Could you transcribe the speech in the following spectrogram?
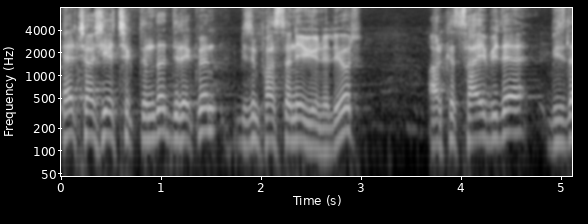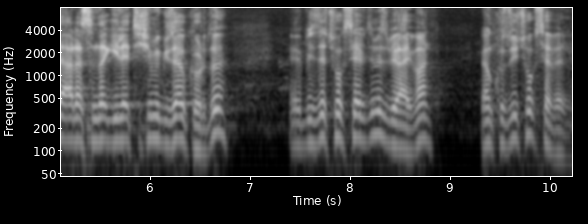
Her çarşıya çıktığında direktmen bizim pastaneye yöneliyor. Arka sahibi de bizle arasındaki iletişimi güzel kurdu. Ee, biz de çok sevdiğimiz bir hayvan. Ben kuzuyu çok severim.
